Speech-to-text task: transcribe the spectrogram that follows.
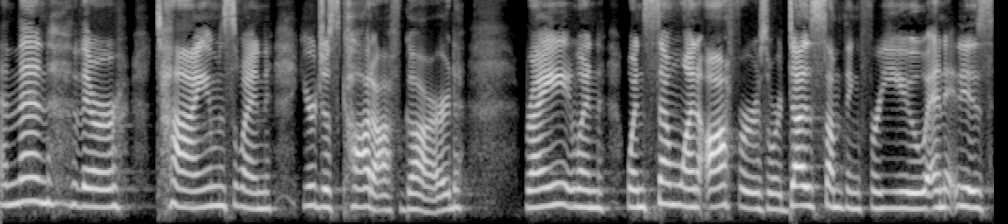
And then there are times when you're just caught off guard right when when someone offers or does something for you and it is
